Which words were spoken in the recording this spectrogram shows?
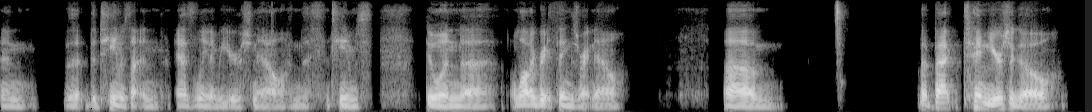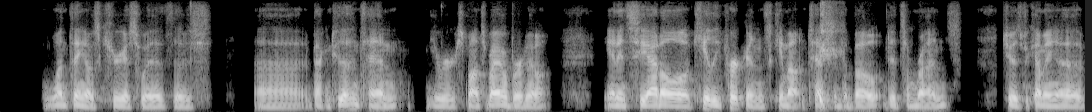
and the, the team is not in as lean of years now, and the, team's doing uh, a lot of great things right now. Um, but back 10 years ago, one thing I was curious with is uh, back in 2010, you were sponsored by Oberto, and in Seattle, Kaylee Perkins came out and tested the boat, did some runs. She was becoming a,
